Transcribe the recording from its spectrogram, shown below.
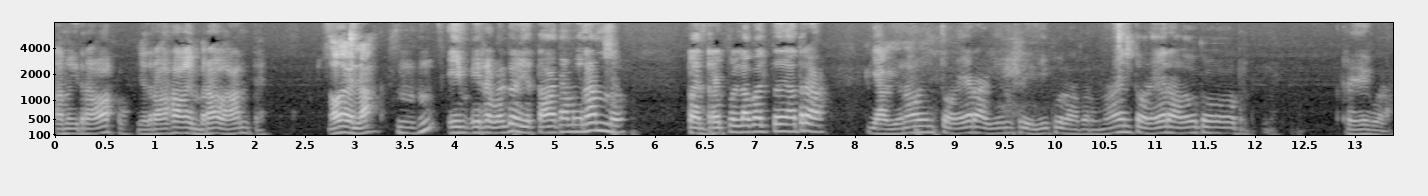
a mi trabajo. Yo trabajaba en Brava antes. No, de verdad. Ujú. y, y recuerdo que yo estaba caminando para entrar por la parte de atrás y había una ventolera bien ridícula, pero una ventolera, loco, ridícula.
